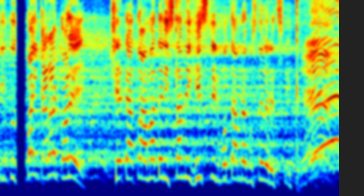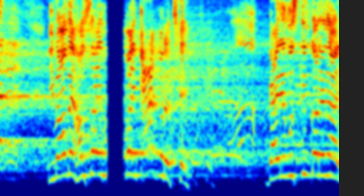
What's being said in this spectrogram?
কিন্তু জবাই কারা করে? সেটা তো আমাদের ইসলামিক হিস্ট্রির মধ্যে আমরা বুঝতে পেরেছি। ইমামে হাসাইন জবাই কারা করেছে? গাইরে মুসলিম করে নাই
